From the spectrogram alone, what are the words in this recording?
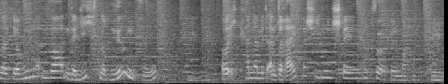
seit Jahrhunderten warten. Der liegt noch nirgendwo. Mhm. Aber ich kann damit an drei verschiedenen Stellen einen Quirkel machen. Mhm.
